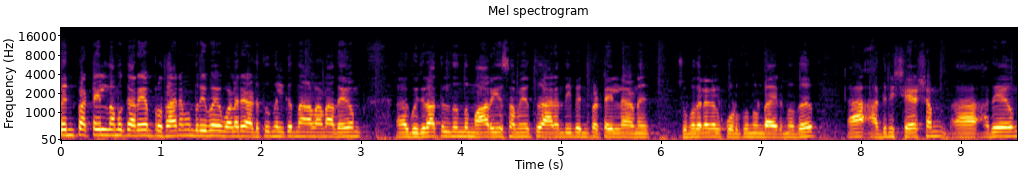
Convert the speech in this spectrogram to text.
ബെൻ പട്ടേൽ നമുക്കറിയാം പ്രധാനമന്ത്രിയുമായി വളരെ അടുത്ത് നിൽക്കുന്ന ആളാണ്. അദ്ദേഹം ഗുജറാത്തിൽ നിന്ന് മാറിയ സമയത്ത് ആനന്ദി ബെൻ പട്ടേലിനാണ് ചുമതലകൾ കൊടുക്കുന്നുണ്ടായിരുന്നത്. അതിനുശേഷം അദ്ദേഹം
